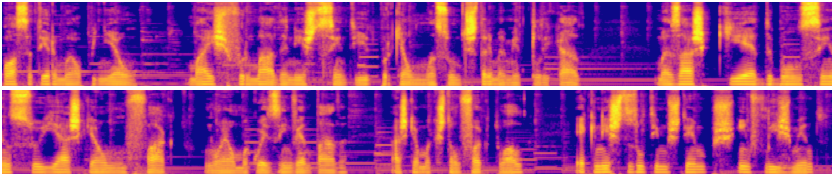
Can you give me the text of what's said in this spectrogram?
possa ter uma opinião mais formada neste sentido, porque é um assunto extremamente delicado mas acho que é de bom senso e acho que é um facto, não é uma coisa inventada, acho que é uma questão factual, é que nestes últimos tempos, infelizmente,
